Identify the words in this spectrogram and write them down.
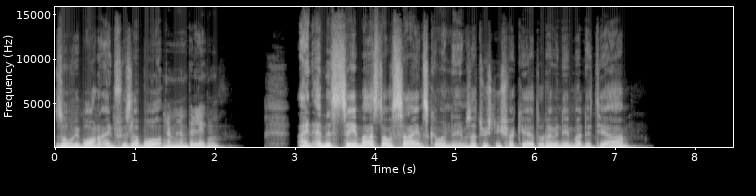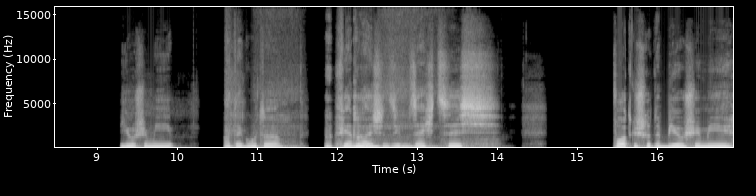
So, wir brauchen einen fürs Labor. Nimm einen billigen. Ein MSc, Master of Science, kann man nehmen. Ist natürlich nicht verkehrt. Oder wir nehmen halt eine TA. Biochemie hat der gute 3467. Fortgeschrittene Biochemie,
